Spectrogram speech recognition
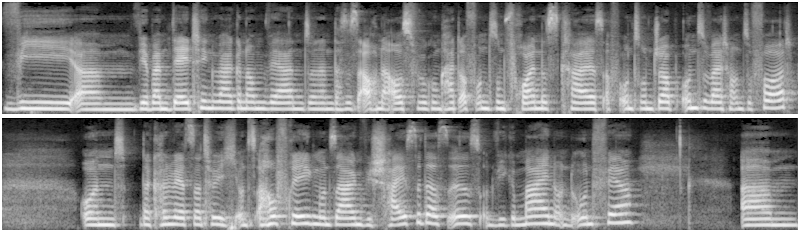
wie ähm, wir beim Dating wahrgenommen werden, sondern dass es auch eine Auswirkung hat auf unseren Freundeskreis, auf unseren Job und so weiter und so fort. Und da können wir jetzt natürlich uns aufregen und sagen, wie scheiße das ist und wie gemein und unfair. Ähm,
